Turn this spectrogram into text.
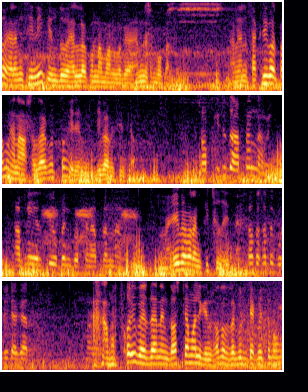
হ্যাঁ আমি কিন্তু আমার চাকরি করতাম হ্যাঁ আসা যাওয়া করতো এরকম এইভাবে চিনতাম। সবকিছু তো আপনার নামে। আপনি এলসি ওপেন করছেন আপনার নামে। না এই ব্যাপারে আমি কিচ্ছু জানি না। শত শত কোটি টাকার আমার পরিবার জানেন আমি দশটা মালিক আমি শত শত কোটি টাকা করতে পারব।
